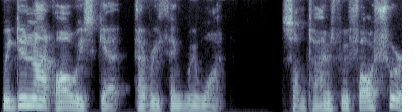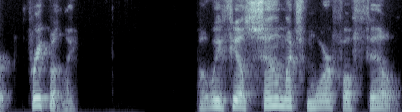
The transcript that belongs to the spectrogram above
We do not always get everything we want. Sometimes we fall short, frequently. But we feel so much more fulfilled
